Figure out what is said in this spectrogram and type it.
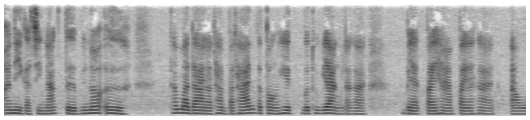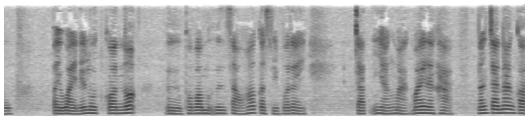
อันนี้ก็สินักเติบอยู่เนาะเออ ธรรมดานะท่านประธานก็ต้องเฮ็ดเบิดทุกอย่างแล้วค่ะแบกไปหาไปนะคะเอาไปไหว้ในรถก่อนเนาะเออเพราะว่ามืออื่นเช้าเฮาก็สิบ่ได้จัดยังมากไมายนะคะ หลังจากนั้นก็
